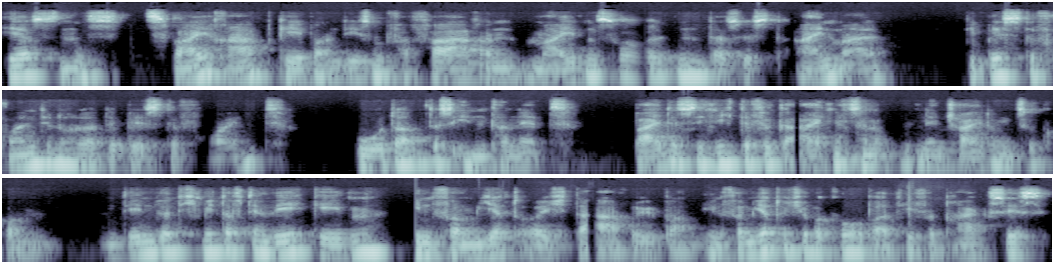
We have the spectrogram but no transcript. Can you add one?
erstens zwei Ratgeber an diesem Verfahren meiden sollten. Das ist einmal die beste Freundin oder der beste Freund oder das Internet. Beides sind nicht dafür geeignet, zu einer guten Entscheidung zu kommen. Den würde ich mit auf den Weg geben. Informiert euch darüber. Informiert euch über kooperative Praxis,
